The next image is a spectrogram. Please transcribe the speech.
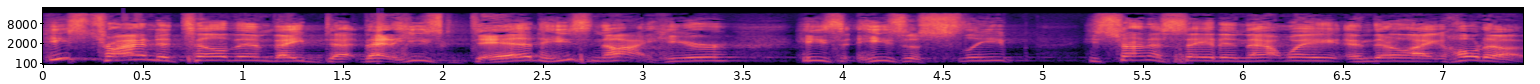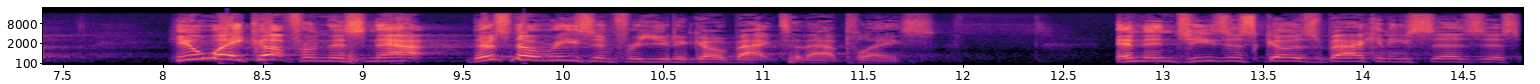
he's trying to tell them they, that he's dead, he's not here, he's, he's asleep he's trying to say it in that way, and they're like, hold up. He'll wake up from this nap. There's no reason for you to go back to that place. And then Jesus goes back and he says this.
